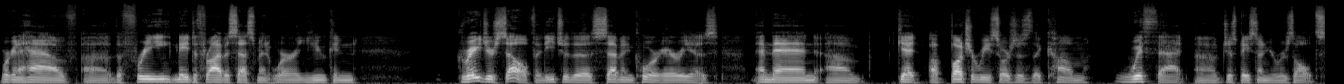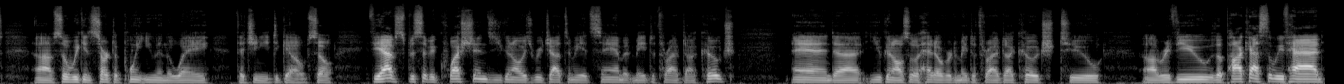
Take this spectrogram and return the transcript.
we're going to have uh, the free Made to Thrive assessment where you can grade yourself in each of the seven core areas and then um, get a bunch of resources that come with that uh, just based on your results. Uh, so we can start to point you in the way that you need to go. So if you have specific questions, you can always reach out to me at sam at made to thrive.coach. And uh, you can also head over to made to thrive.coach to uh, review the podcast that we've had,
